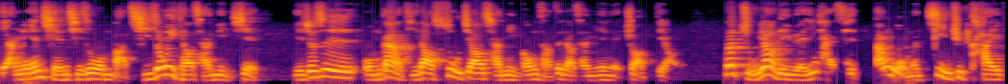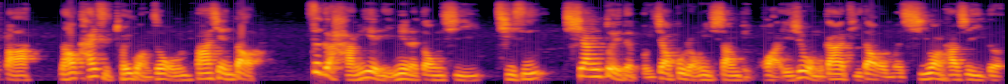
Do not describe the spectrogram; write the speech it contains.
两年前，其实我们把其中一条产品线，也就是我们刚才提到塑胶产品工厂这条产品线给 drop 掉了。那主要的原因还是，当我们进去开发，然后开始推广之后，我们发现到这个行业里面的东西，其实相对的比较不容易商品化。也就是我们刚才提到，我们希望它是一个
